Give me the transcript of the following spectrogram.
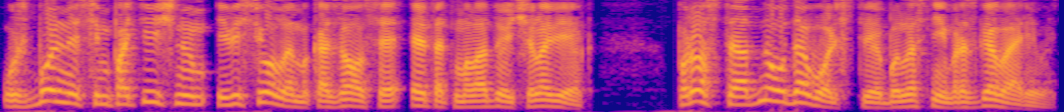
Уж больно симпатичным и веселым оказался этот молодой человек, просто одно удовольствие было с ним разговаривать.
